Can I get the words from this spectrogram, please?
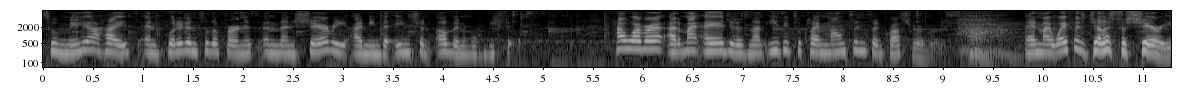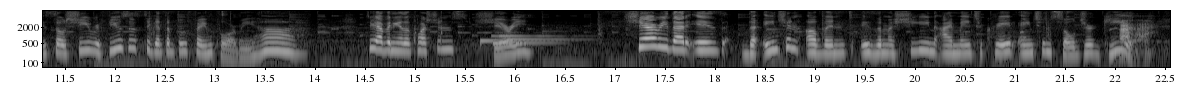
Tumlea Heights and put it into the furnace, and then Sherry, I mean the ancient oven, will be fixed. However, at my age, it is not easy to climb mountains and cross rivers. And my wife is jealous of Sherry, so she refuses to get the blue flame for me. Do you have any other questions, Sherry? Sherry, that is the ancient oven, is a machine I made to create ancient soldier gear.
